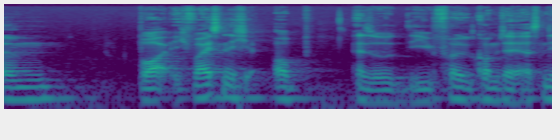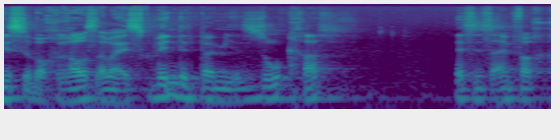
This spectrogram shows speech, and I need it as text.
Ähm, boah, ich weiß nicht, ob, also die Folge kommt ja erst nächste Woche raus, aber es windet bei mir so krass. Es ist einfach,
